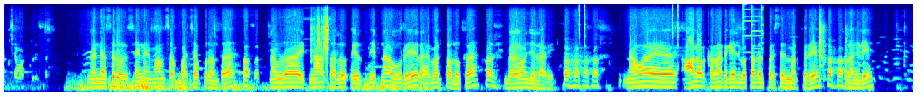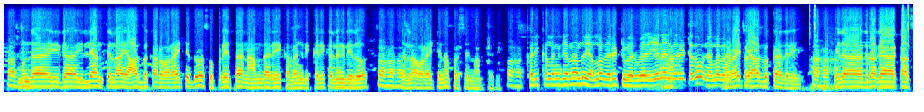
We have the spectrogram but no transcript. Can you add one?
ಪರಿಚಯ ಮಾಡಿಕೊಡಿ ಸರ್. ನನ್ನ ಹೆಸರು ಹುಸೇನ್ ಇಮಾಮ್ ಸಾಬ್ ಪಾಚಾಪುರ ಅಂತ ನಮ್ದ ಇಟ್ನಾ ತಾಲೂಕ್ ಇಟ್ನಾ ಊರಿ ರಾಯಬಾಗ್ ತಾಲೂಕ. ಬೆಳಗಾವಿ ಜಿಲ್ಲಾ ರೀ. ನಾವ ಆಲ್ ಓವರ್ ಕರ್ನಾಟಕ ಎಲ್ಲಿ ಬೇಕಾದಲ್ಲಿ ಪರ್ಚೇಸ್ ಮಾಡ್ತೀವ್ರಿ ರೀ ಕಲ್ಲಂಗಡಿ. ಮುಂದ ಈಗ ಇಲ್ಲೇ ಅಂತಿಲ್ಲ ಯಾವ್ದ್ ಬೇಕಾದ್ರೂ ಇದ್ರು ಸುಪ್ರೀತ ನಾಮದಾರಿ ಕಲ್ಲಂಗಡಿ ಕರಿ ಕಲ್ಲಂಗಡಿ ಇದು. ಎಲ್ಲಾ ವೆರೈಟಿನ ಪರ್ಚೇಸ್ ಮಾಡ್ತೀವಿ ಕರಿ ಕಲ್ಲಂಗಡಿ ಅಂದ್ರೆ ಎಲ್ಲ ವೆರೈಟಿ ಬೇರೆ ಬೇರೆ ಏನೇನ್ ವೆರೈಟಿ ಅದಾವ? ಎಲ್ಲ ವೆರೈಟಿ ಯಾವ್ದು ಬೇಕಾದ್ರಿ? ಇದ ಇದ್ರಾಗ ಕಸ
